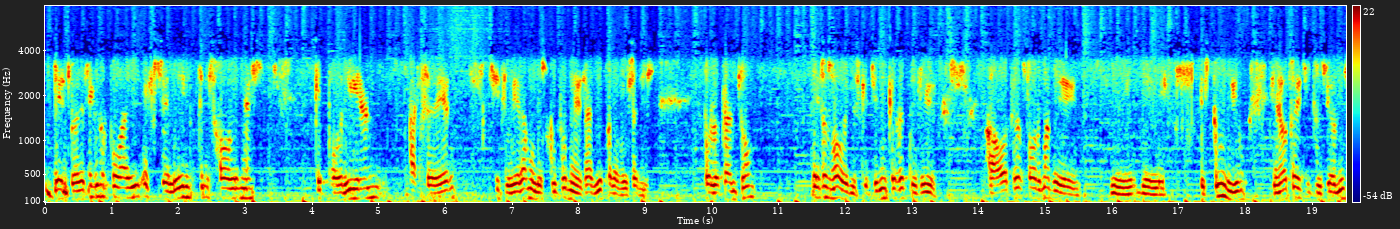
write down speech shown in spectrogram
Dentro de ese grupo hay excelentes jóvenes que podrían acceder si tuviéramos los cupos necesarios para ofrecerlos. Por lo tanto, esos jóvenes que tienen que recurrir a otras formas de, de, de estudio en otras instituciones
